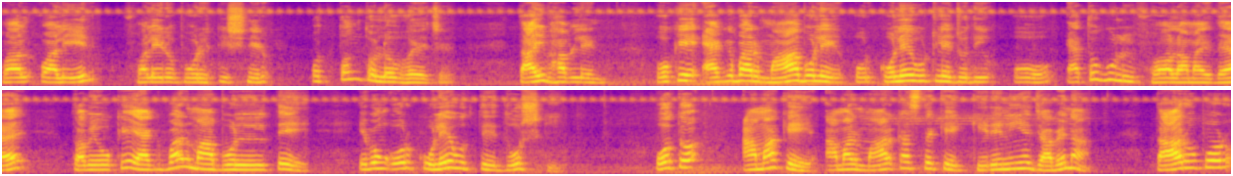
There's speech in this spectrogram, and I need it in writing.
ফলওয়ালির ফলের ওপর কৃষ্ণের অত্যন্ত লোভ হয়েছে। তাই ভাবলেন, ওকে একবার মা বলে ওর কোলে উঠলে যদি ও এতগুলি ফল আমায় দেয়, তবে ওকে একবার মা বলতে এবং ওর কোলে উঠতে দোষ কি? ও তো আমাকে আমার মার কাছ থেকে কেড়ে নিয়ে যাবে না? তার উপর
